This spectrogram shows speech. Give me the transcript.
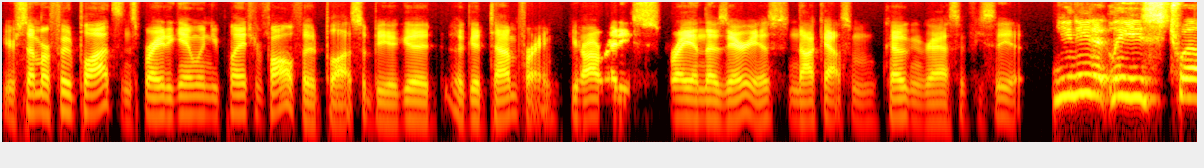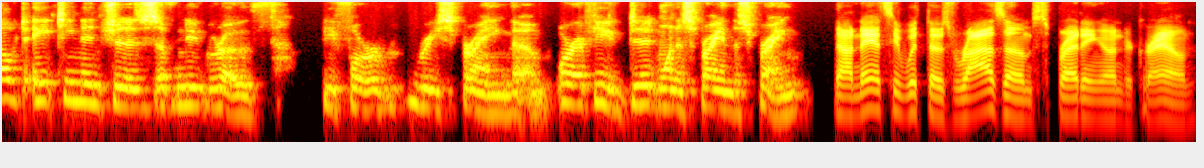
your summer food plots and spray it again when you plant your fall food plots would be a good a good time frame. You're already spraying those areas. Knock out some cogon grass if you see it. You need at least 12 to 18 inches of new growth before respraying, them, or if you did want to spray in the spring. Now, Nancy, with those rhizomes spreading underground,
